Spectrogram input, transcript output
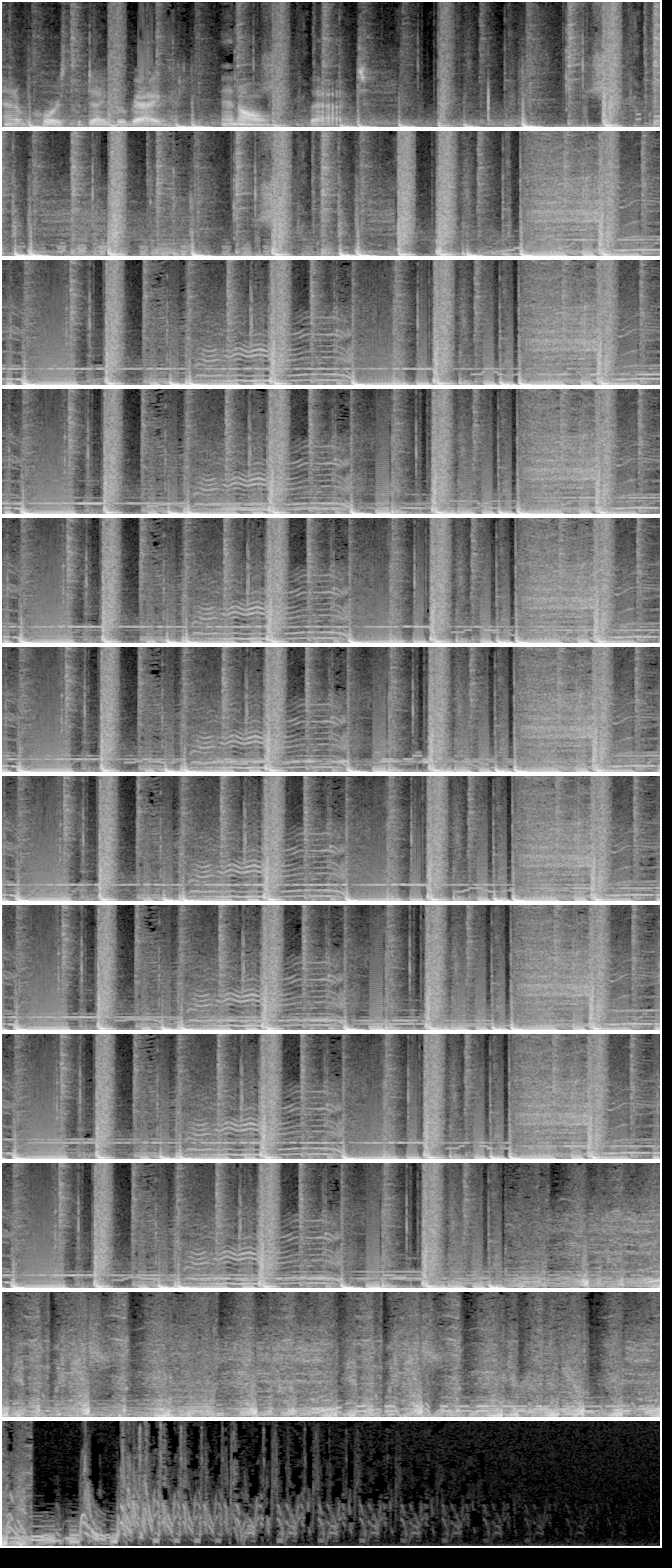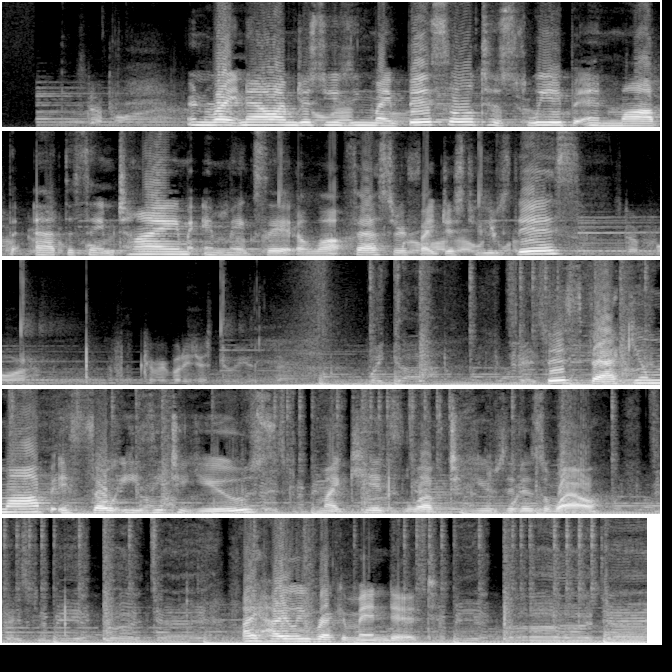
And of course, the diaper bag and all that. And right now I'm just using my Bissell to sweep and mop at the same time. It makes it a lot faster if I just use this. This vacuum mop is so easy to use. My kids love to use it as well. I highly recommend it.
